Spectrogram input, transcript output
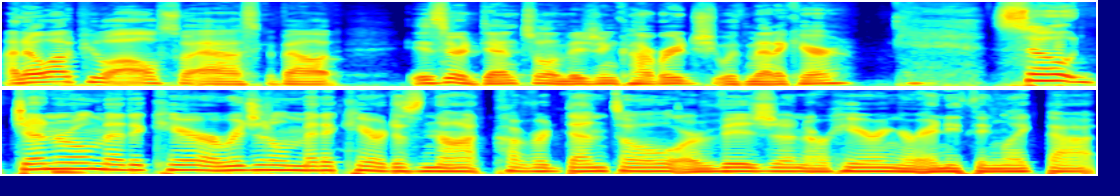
I know a lot of people also ask about is there dental and vision coverage with Medicare? So, general Medicare, original Medicare does not cover dental or vision or hearing or anything like that.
